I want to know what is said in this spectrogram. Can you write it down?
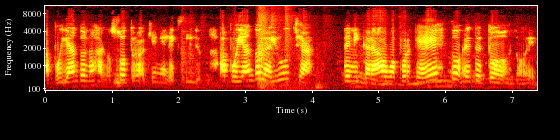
apoyándonos a nosotros aquí en el exilio, apoyando la lucha de Nicaragua, porque esto es de todos, Noé.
